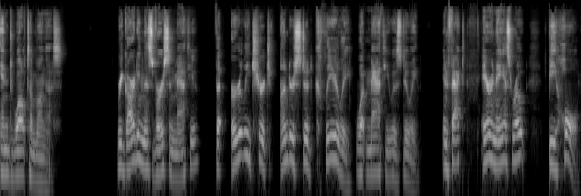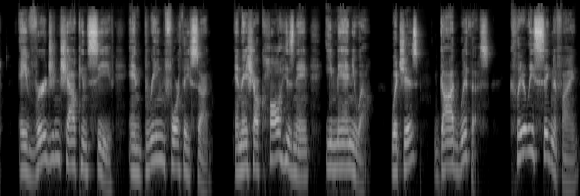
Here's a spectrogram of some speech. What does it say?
and dwelt among us. Regarding this verse in Matthew, the early church understood clearly what Matthew was doing. In fact, Irenaeus wrote, Behold, a virgin shall conceive and bring forth a son, and they shall call his name Emmanuel, which is God with us, clearly signifying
